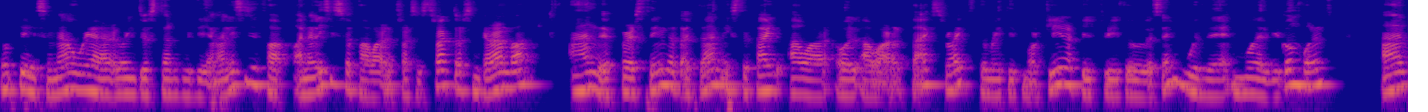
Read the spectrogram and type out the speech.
Okay, so now we are going to start with the analysis of our, analysis of our truss structures in Karamba. And the first thing that I've done is to hide our all our tags, right? To make it more clear, feel free to do the same with the model view component. And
